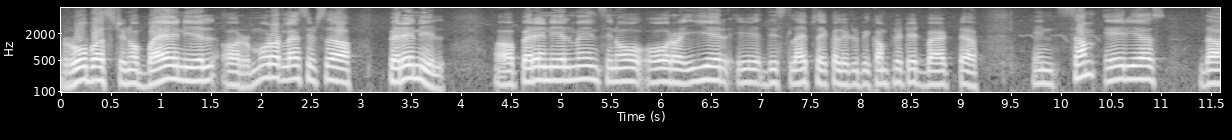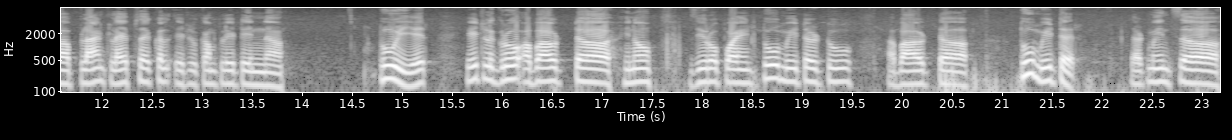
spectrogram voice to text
robust you know biennial or more or less it's a perennial. Uh, perennial means you know over a year eh, this life cycle it will be completed but uh, in some areas the plant life cycle it will complete in uh, 2 year. It will grow about uh, you know 0.2 meter to about uh, 2 meter. That means uh,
